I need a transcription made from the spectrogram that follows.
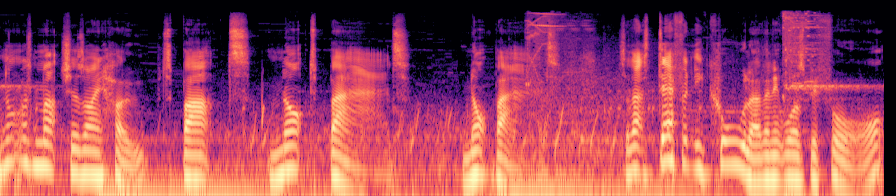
Not as much as I hoped, but not bad. Not bad. So that's definitely cooler than it was before.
